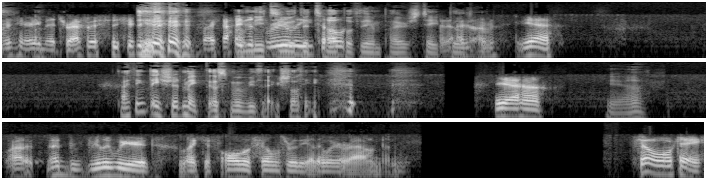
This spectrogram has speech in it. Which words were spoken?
When Harry met Travis, like I I'll just meet really you at the top don't. of the Empire State Building. Yeah, I think they should make those movies, actually. yeah. Huh? yeah. Wow, that'd be really weird. Like if all the films were the other way around. And so, okay,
